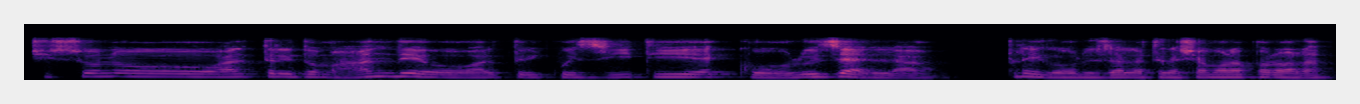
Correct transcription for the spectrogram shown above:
Ci sono altre domande o altri quesiti? Ecco, Luisella, prego Luisella, ti lasciamo la parola.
